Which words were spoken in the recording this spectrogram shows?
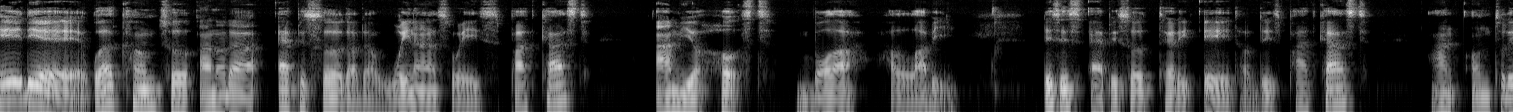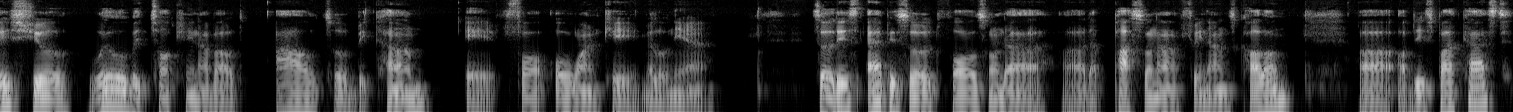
Hey there, welcome to another episode of the Winners Ways podcast. I'm your host, Bola Halabi. This is episode 38 of this podcast, and on today's show, we'll be talking about how to become a 401k millionaire. So, this episode falls under uh, the personal finance column uh, of this podcast.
